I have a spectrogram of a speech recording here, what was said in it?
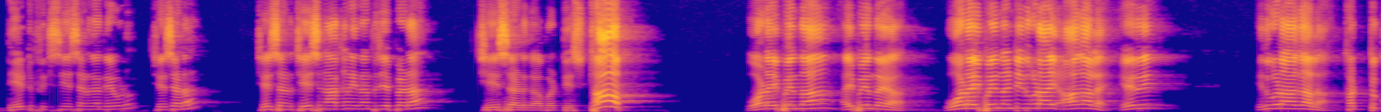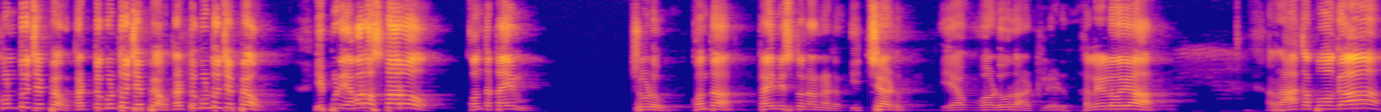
డేట్ ఫిక్స్ చేశాడుగా దేవుడు? చేశాడా? చేశాడు. చేసినాకనే ఇదంతా చెప్పాడా? చేశాడు కాబట్టి స్టాప్! ఓడైపోయిందా? అయిపోయిందయ్యా. ఓడైపోయిందంటే ఇది కూడా ఆగి- ఆగాలి. ఏది? ఇది కూడా ఆగాల. కట్టుకుంటూ చెప్పావు. కట్టుకుంటూ చెప్పావు. కట్టుకుంటూ చెప్పావు. ఇప్పుడు ఎవరు వస్తారో కొంత టైం. చూడు. కొంత టైం ఇస్తున్నాడు ఇచ్చాడు. ఎవ్వడు రావట్లేడు హలేలోయ రాకపోగా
